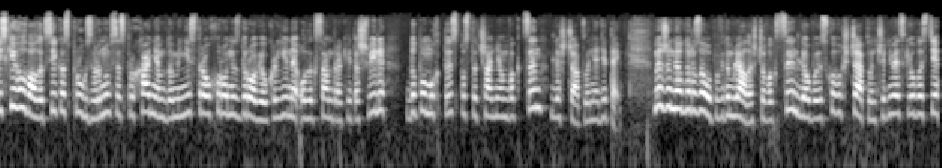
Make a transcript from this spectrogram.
Міський голова Олексій Каспрук звернувся з проханням до міністра охорони здоров'я України Олександра Квіташвілі допомогти з постачанням вакцин для щеплення дітей. Ми вже неодноразово повідомляли, що вакцин для обов'язкових щеплень Чернівецькій області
